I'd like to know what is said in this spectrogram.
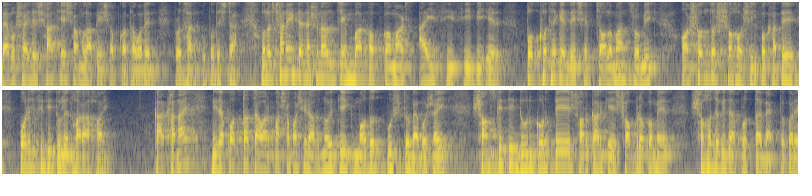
ব্যবসায়ীদের সাথে সংলাপে এসব কথা বলেন প্রধান উপদেষ্টা। অনুষ্ঠানে international chamber of commerce ICCB এর পক্ষ থেকে দেশের চলমান শ্রমিক অসন্তোষ সহ শিল্প খাতে পরিস্থিতি তুলে ধরা হয়। কারখানায় নিরাপত্তা চাওয়ার পাশাপাশি রাজনৈতিক মদতপুষ্ট ব্যবসায়িক সংস্কৃতি দূর করতে সরকারকে সব রকমের সহযোগিতা প্রত্যয় ব্যক্ত করে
